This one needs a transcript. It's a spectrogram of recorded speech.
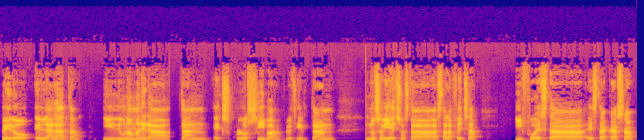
pero en la lata y de una manera tan explosiva, es decir, tan no se había hecho hasta, hasta la fecha, y fue esta, esta casa,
